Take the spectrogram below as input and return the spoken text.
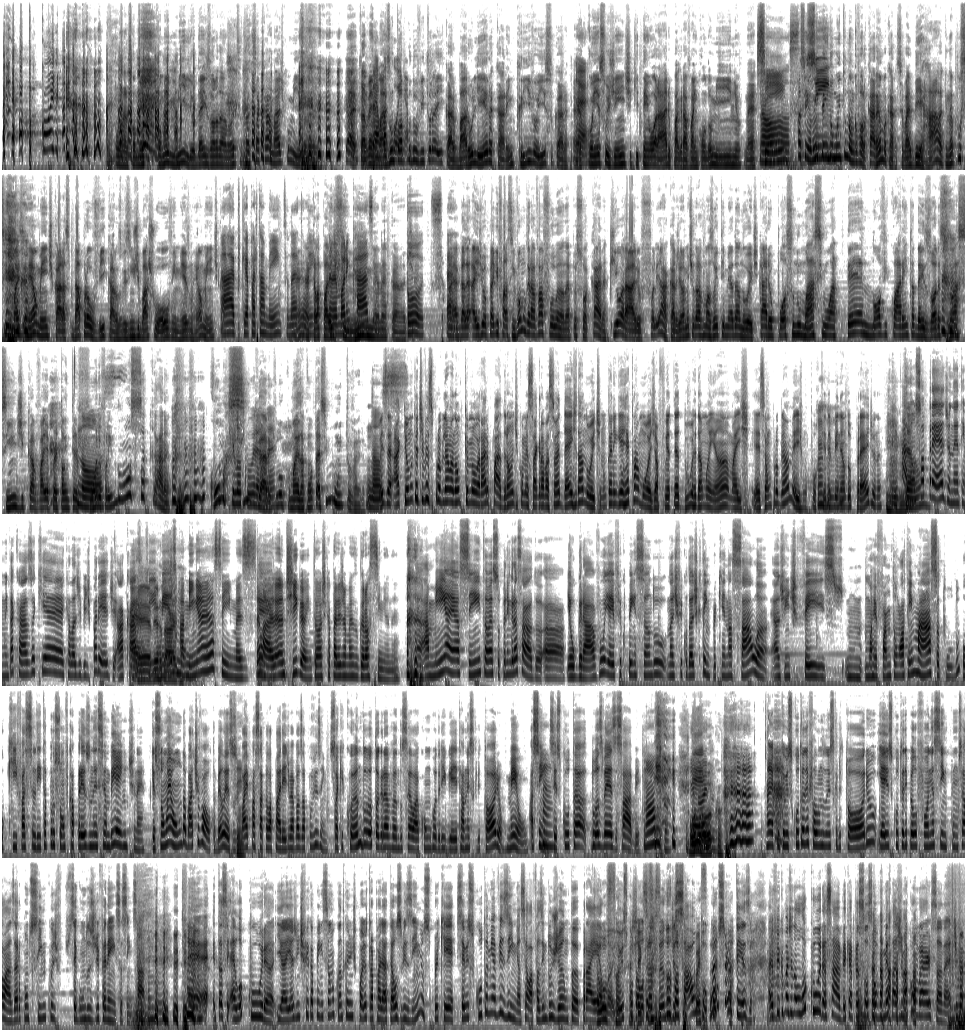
Maconha. Porra, comer, comer milho 10 horas da noite, você tá de sacanagem comigo, né? Cara, tá vendo? Então, Mais um maconha. tópico do Vitor aí, cara. Barulheira, cara. Incrível isso, cara. É, É. Conheço gente que tem horário pra gravar em condomínio, né? Sim. Nossa. Assim, eu não Sim. entendo muito não, que eu falo, caramba, cara, você vai berrar, que não é possível, mas realmente, cara, dá pra ouvir, cara, os vizinhos de baixo ouvem mesmo, realmente. cara. Ah, é porque é apartamento, né? é, também. aquela parede Não, eu moro em fininha, casa. né, cara? Tipo, Putz. Aí, a É. galera, aí eu pego e falo assim, vamos gravar fulano. Aí a pessoa, cara, que horário? Eu falei, ah, cara, geralmente eu gravo umas 8 e meia da noite. Cara, eu posso no máximo até 9h40, 10 horas, senão a síndica vai apertar o interfone. Nossa. Eu falei, nossa, cara, como Que assim, loucura, cara? né? Que louco, mas acontece muito, velho. Nossa. Pois é, aqui eu nunca tive esse problema não, porque o meu horário padrão de começar a gravação é 10 da noite. Nunca ninguém reclamou, já fui até 2 da manhã, mas esse é um problema mesmo, porque Uhum. dependendo do prédio, né? Uhum. Ah, não só prédio, né? Tem muita casa que é que ela divide parede. A casa É aqui verdade. mesmo. A minha é assim, mas sei É. lá, é antiga, então acho que a parede é mais grossinha, né? A minha é assim, então é super engraçado. Ah, eu gravo e aí eu fico pensando na dificuldade que tem, porque na sala a gente fez um- uma reforma, então lá tem massa, tudo, o que facilita pro som ficar preso nesse ambiente, né? Porque som é onda, bate e volta, beleza. Sim. Não vai passar pela parede, vai vazar pro vizinho. Só que quando eu tô gravando, sei lá, com o Rodrigo e ele tá no escritório, meu, assim, Hum. você escuta duas vezes, sabe? Nossa. Ô, É. louco. É, porque eu escuto ele falando no escritório e aí eu escuto ele pelo fone, assim, com, sei lá, 0,5 de- segundos de diferença, assim, sabe? Uhum. É, é, então, assim, é loucura. E aí a gente fica pensando quanto que a gente pode atrapalhar até os vizinhos, porque se eu escuto a minha vizinha, sei lá, fazendo janta pra ela, Ufa, e eu escuto a outra andando de salto, com certeza. Aí eu fico imaginando loucura, sabe? Que a pessoa só ouve metade de uma conversa, né? Tipo,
